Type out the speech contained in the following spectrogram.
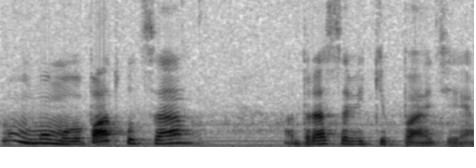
Ну, в моєму випадку це адреса Вікіпедії.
